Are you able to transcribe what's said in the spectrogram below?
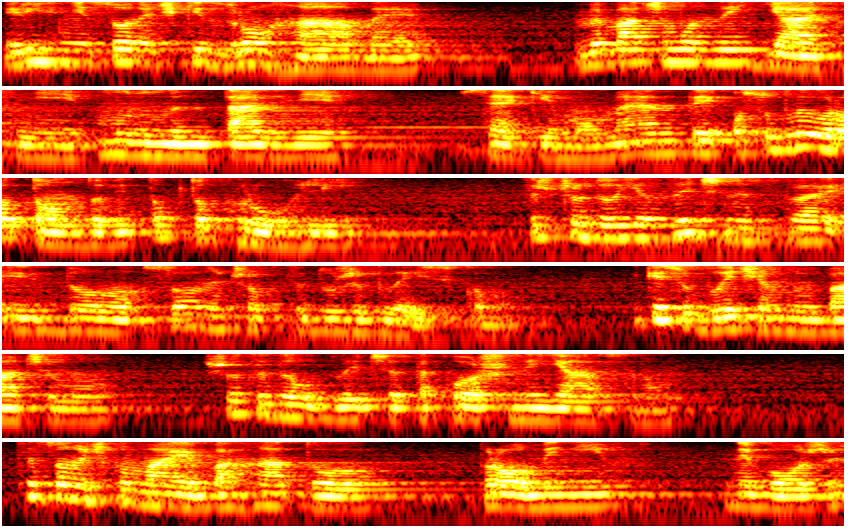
різні сонечки з рогами. Ми бачимо неясні, монументальні всякі моменти, особливо ротондові, тобто круглі. Це щодо язичництва і до сонечок це дуже близько. Якесь обличчя ми бачимо. Що це за обличчя, також не ясно. Це сонечко має багато променів небожих.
